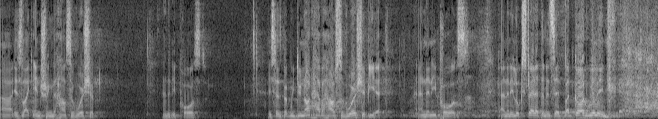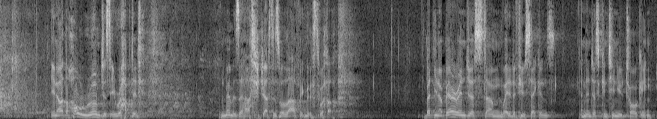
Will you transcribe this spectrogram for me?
uh, is like entering the house of worship. And then he paused. He says, But we do not have a house of worship yet. And then he paused. And then he looked straight at them and said, But God willing. you know, the whole room just erupted. And the members of the House of Justice were laughing as well. But, you know, Berin just um, waited a few seconds and then just continued talking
